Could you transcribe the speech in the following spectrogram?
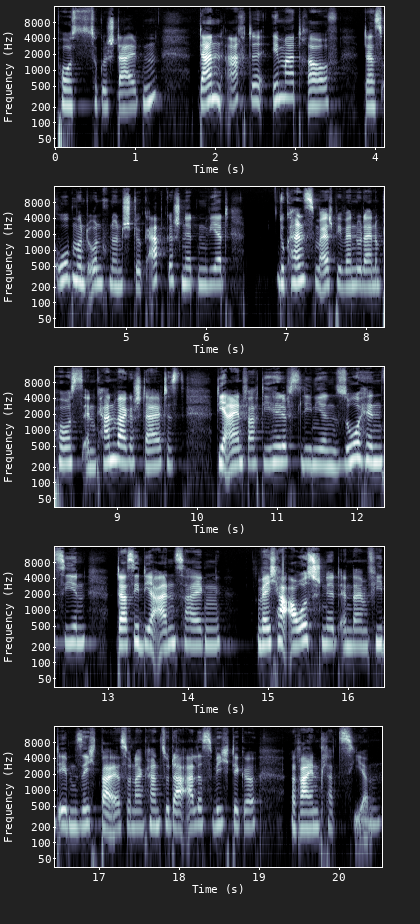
Posts zu gestalten, dann achte immer drauf, dass oben und unten ein Stück abgeschnitten wird. Du kannst zum Beispiel, wenn du deine Posts in Canva gestaltest, dir einfach die Hilfslinien so hinziehen, dass sie dir anzeigen, welcher Ausschnitt in deinem Feed eben sichtbar ist. Und dann kannst du da alles Wichtige rein platzieren.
